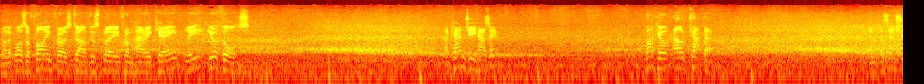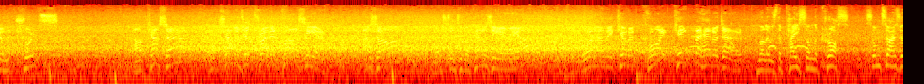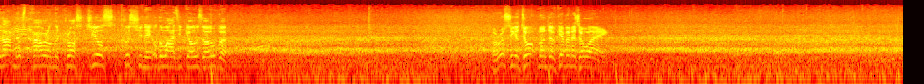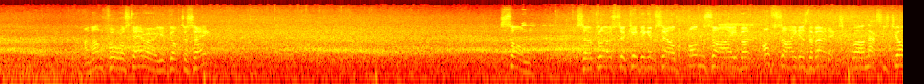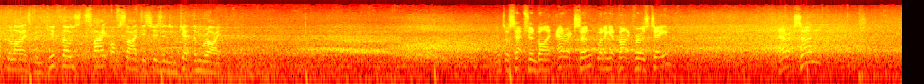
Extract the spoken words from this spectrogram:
Well, it was a fine first half display from Harry Kane. Lee, your thoughts? Akanji has it. Paco Alcácer. In possession, Schulz. The challenger threaded pass here. Hazard. Lost into the penalty area. Well, he couldn't quite keep the header down. Well, it was the pace on the cross. Sometimes with that much power on the cross, just cushion it, otherwise it goes over. Borussia Dortmund have given it away. An unforced error, you've got to say. Son. So close to keeping himself onside, but offside is the verdict. Well, and that's his job, the linesman. Give those tight offside decisions and get them right. Interception by Eriksen, winning it back for his team. Eriksen.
